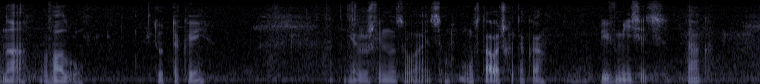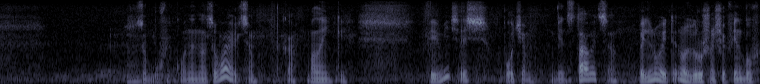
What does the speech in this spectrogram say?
на валу. Тут такий. Як же ж він називається? Уставочка така півмісяць. Так. Забув, як вони називаються. Така маленький півмісяць. Потім він ставиться. Пильнуєте, ну, зручно, щоб він був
